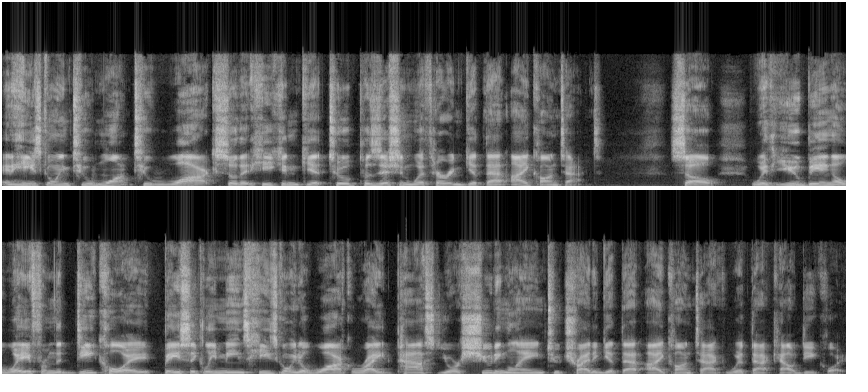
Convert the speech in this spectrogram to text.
and he's going to want to walk so that he can get to a position with her and get that eye contact so, with you being away from the decoy, basically means he's going to walk right past your shooting lane to try to get that eye contact with that cow decoy.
